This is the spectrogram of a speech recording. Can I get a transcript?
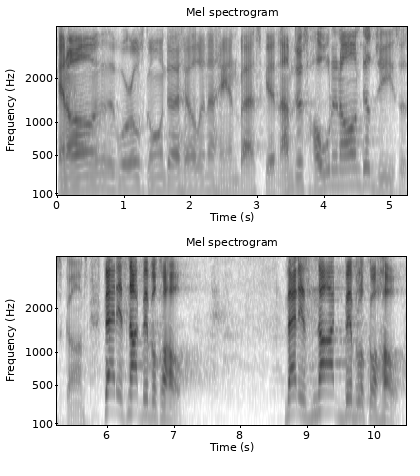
And oh, the world's going to hell in a handbasket, and I'm just holding on till Jesus comes. That is not biblical hope. That is not biblical hope.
